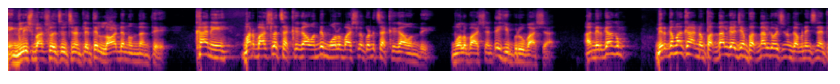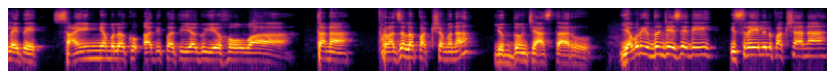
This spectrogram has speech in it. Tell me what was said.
ఇంగ్లీష్ భాషలో చూసినట్లయితే లార్డ్ అని ఉందంతే. కానీ మన భాషలో చక్కగా ఉంది మూల భాషలో కూడా చక్కగా ఉంది. మూల భాష అంటే హిబ్రూ భాష. ఆ నిర్గమ నిర్గమకాండం పద్నాలుగు అధ్యాయం పద్నాలుగు వచ్చిన గమనించినట్లయితే సైన్యములకు అధిపతి యగు యెహోవా. తన ప్రజల పక్షమున యుద్ధం చేస్తారు. ఎవరు యుద్ధం చేసేది? ఇస్రాయేలీల పక్షాన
